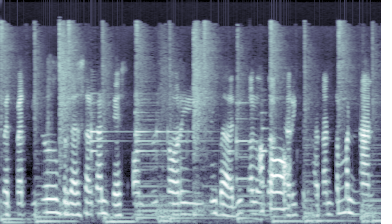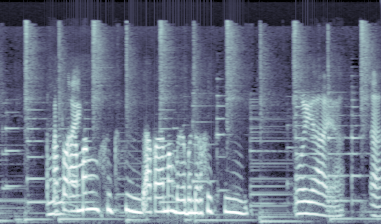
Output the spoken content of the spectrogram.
Wattpad gitu berdasarkan based on true story pribadi kalau nggak Atau- dari curhatan temenan. Temen Atau lain. emang fiksi? Atau emang benar-benar fiksi? Oh ya ya. Nah,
